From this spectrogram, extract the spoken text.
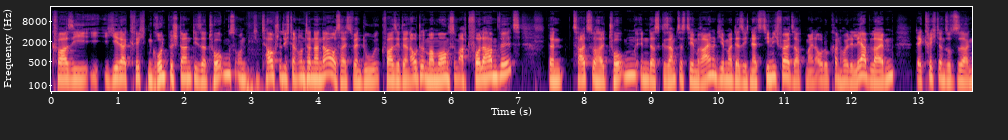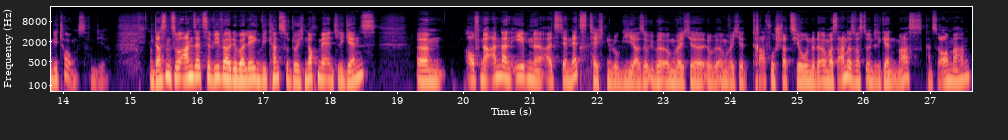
quasi jeder kriegt einen Grundbestand dieser Tokens und die tauschen sich dann untereinander aus. Heißt, wenn du quasi dein Auto immer morgens um 8 voll haben willst, dann zahlst du halt Token in das Gesamtsystem rein und jemand, der sich netzdienlich verhält, sagt, mein Auto kann heute leer bleiben, der kriegt dann sozusagen die Tokens von dir. Und das sind so Ansätze, wie wir halt überlegen, wie kannst du durch noch mehr Intelligenz ähm, auf einer anderen Ebene als der Netztechnologie, also über irgendwelche, über irgendwelche Trafostationen oder irgendwas anderes, was du intelligent machst, kannst du auch machen.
